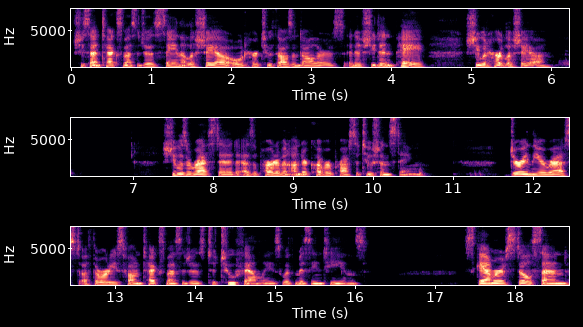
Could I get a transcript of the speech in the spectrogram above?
She sent text messages saying that Lashaya owed her $2,000 and if she didn't pay, she would hurt Lashaya. She was arrested as a part of an undercover prostitution sting. During the arrest, authorities found text messages to two families with missing teens. Scammers still send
